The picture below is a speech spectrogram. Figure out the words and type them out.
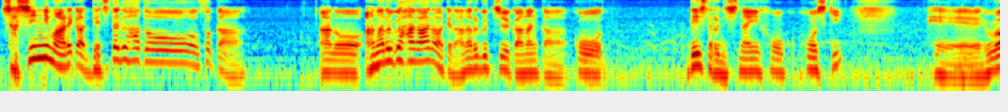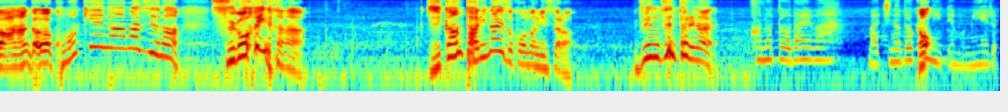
写真にもあれか。デジタル派とそっか。あのアナログ派があるわけだ。アナログ中かなんかこうデジタルにしない方方式？へえ。うわなんかうわ細けえなマジでな。すごいな時間足りないぞこんなの見せたら。全然足りない。この灯台は街のどこにいても見える。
